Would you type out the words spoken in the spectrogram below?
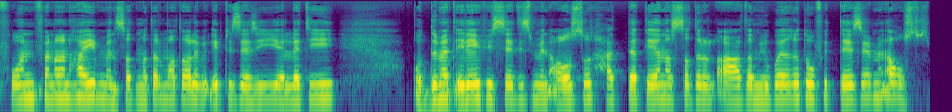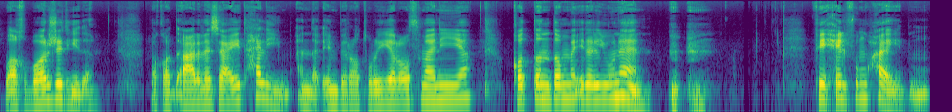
فون فنغنهايم من صدمة المطالب الابتزازية التي قدمت إليه في السادس من أغسطس حتى كان الصدر الأعظم يباغته في التاسع من أغسطس بأخبار جديدة. لقد أعلن سعيد حليم أن الإمبراطورية العثمانية قد تنضم إلى اليونان في حلف محايد.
